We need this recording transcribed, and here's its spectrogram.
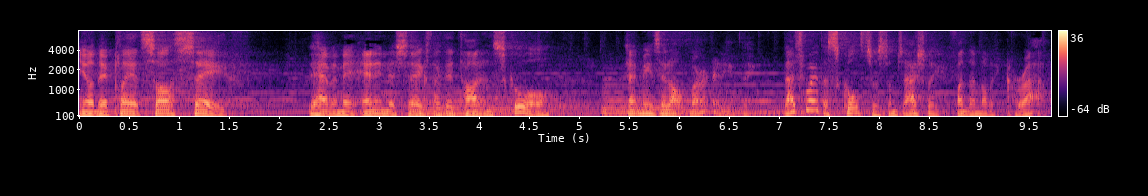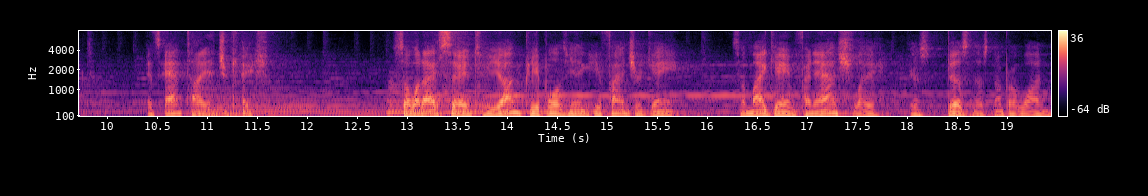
You know, they play it so safe. They haven't made any mistakes like they taught in school. That means they don't learn anything. That's why the school system's actually fundamentally corrupt. It's anti-education. So what I say to young people is you, you find your game. So my game financially is business, number one.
